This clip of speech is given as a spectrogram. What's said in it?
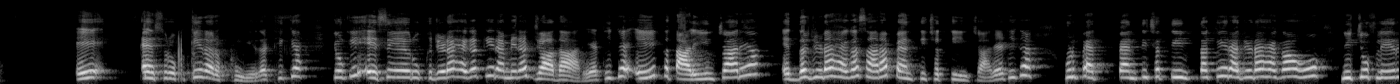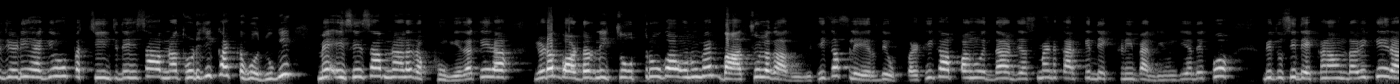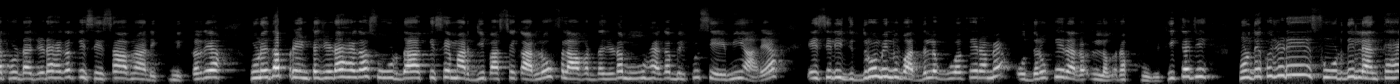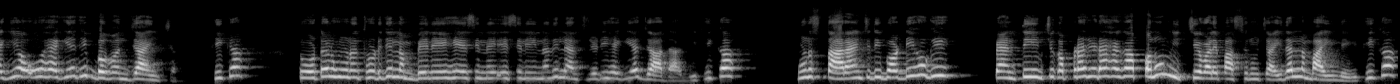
ਇਹ ਇਸ ਰੁੱਖ ਘੇਰਾ ਰੱਖੂੰਗੀ ਇਹਦਾ, ਠੀਕ ਹੈ? ਕਿਉਂਕਿ ਇਸੇ ਰੁੱਖ ਜਿਹੜਾ ਹੈਗਾ ਘੇਰਾ ਮੇਰਾ ਜ਼ਿਆਦਾ ਆ ਰਿਹਾ, ਠੀਕ ਹੈ? ਇਹ 41 ਇੰਚ ਆ ਰਿਹਾ ਇੱਧਰ ਜਿਹੜਾ ਹੈਗਾ ਸਾਰਾ 35 36 ਇੰਚ ਆ ਰਿਹਾ, ਠੀਕ ਹੈ? ਹੁਣ 35 36 ਇੰਚ ਦਾ ਘੇਰਾ ਜਿਹੜਾ ਹੈਗਾ ਉਹ ਨੀਚੋ ਫਲੇਅਰ ਜਿਹੜੀ ਹੈਗੀ ਉਹ 25 ਇੰਚ ਦੇ ਹਿਸਾਬ ਨਾਲ ਥੋੜੀ ਜਿਹੀ ਘੱਟ ਹੋ ਜੂਗੀ, ਮੈਂ ਇਸੇ ਹਿਸਾਬ ਨਾਲ ਰੱਖੂੰਗੀ ਇਹਦਾ ਘੇਰਾ। ਜਿਹੜਾ ਬਾਰਡਰ ਨੀਚੋਂ ਉਤਰੂਗਾ ਉਹਨੂੰ ਮੈਂ ਬਾਅਦ ਚੋਂ ਲਗਾ ਦੂੰਗੀ, ਠੀਕ ਆ? ਫਲੇਅਰ ਦੇ ਉੱਪਰ, ਠੀਕ ਆ? ਆਪਾਂ ਨੂੰ ਇਦਾਂ ਐਡਜਸਟਮੈਂਟ ਕਰਕੇ ਦੇਖਣੀ ਪੈਂਦੀ ਹੁੰਦੀ ਆ। ਦੇਖੋ ਵੀ ਤੁਸੀਂ ਦੇਖਣਾ ਹੁੰਦਾ ਵੀ ਘੇਰਾ ਤੁਹਾਡਾ ਜਿਹੜਾ ਹੈਗਾ ਕਿਸੇ ਹਿਸਾਬ ਨਾਲ ਨਿਕਲ ਰਿਹਾ। ਹੁਣ ਇਹਦਾ ਪ੍ਰਿੰਟ ਜਿਹੜਾ ਹੈਗਾ ਸੂਟ ਦਾ ਕਿਸੇ ਮਰਜ਼ੀ ਪਾਸੇ ਕਰ ਲਓ ਫਲਾਵਰ ਦਾ ਜਿਹੜਾ ਮੂੰਹ ਹੈਗਾ ਬਿਲਕੁਲ ਸੇਮ ਹੀ ਆ ਰਿਹਾ। ਇਸ ਲਈ ਜਿੱਧਰੋਂ ਮੈਨੂੰ ਵੱਧ ਲੱਗੂਗਾ ਘੇਰਾ, ਮੈਂ ਉਧਰੋਂ ਘੇਰਾ ਰ- ਠੀਕ ਹੈ ਜੀ? ਹੁਣ ਦੇਖੋ ਜਿਹੜੇ ਸੂਟ ਦੀ ਲੈਂਥ ਹੈਗੀ ਆ, ਉਹ ਹੈਗੀ ਆ ਜੀ 52 ਇੰਚ, ਠੀਕ ਆ? ਟੋਟਲ ਹੁਣ ਥੋੜੇ ਜਿਹੇ ਲੰਬੇ ਨੇ ਇਹ, ਇਸ ਨੇ, ਇਸ ਲਈ ਇਹਨਾਂ ਦੀ ਲੈਂਥ ਜਿਹੜੀ ਹੈਗੀ ਆ ਜ਼ਿਆਦਾ ਆ ਗਈ, ਠੀਕ ਆ? ਹੁਣ 17 ਇੰਚ ਦੀ ਬਾਡੀ ਹੋ ਗਈ 35 ਇੰਚ ਕੱਪੜਾ ਜਿਹੜਾ ਹੈਗਾ ਆਪਾਂ ਨੂੰ ਨੀਚੇ ਵਾਲੇ ਪਾਸੇ ਨੂੰ ਚਾਹੀਦਾ ਲੰਬਾਈ ਲਈ, ਠੀਕ ਆ?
